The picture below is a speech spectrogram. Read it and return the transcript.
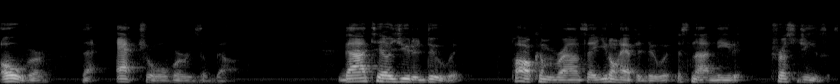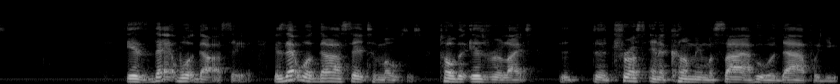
over the actual words of God. God tells you to do it. Paul come around and say, you don't have to do it. It's not needed. Trust Jesus. Is that what God said? Is that what God said to Moses? Told the Israelites to, to trust in a coming Messiah who will die for you.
